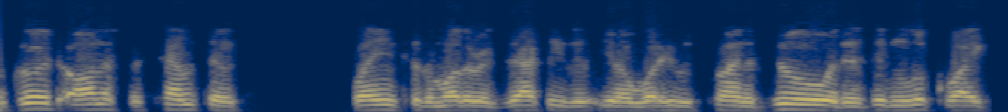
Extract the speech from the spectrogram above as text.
a good, honest attempt to explain to the mother exactly, the, you know, what he was trying to do, or it didn't look like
